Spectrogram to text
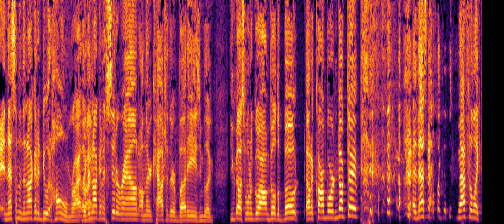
and that's something they're not going to do at home, right? Like they're not going to sit around on their couch with their buddies and be like, "You guys want to go out and build a boat out of cardboard and duct tape?" and that's that's like the thing. you have to like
